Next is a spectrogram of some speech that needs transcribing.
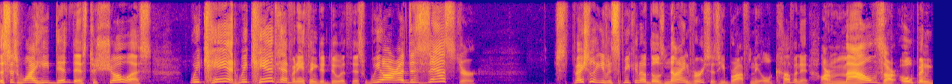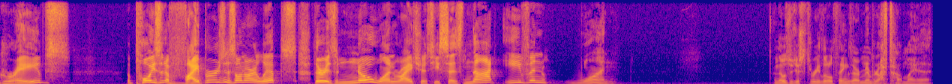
This is why he did this, to show us we can't. We can't have anything to do with this. We are a disaster. Especially even speaking of those nine verses he brought from the Old Covenant. Our mouths are open graves. The poison of vipers is on our lips. There is no one righteous. He says, not even one. And those are just three little things I remember off the top of my head.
